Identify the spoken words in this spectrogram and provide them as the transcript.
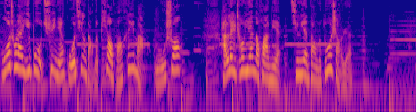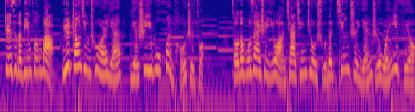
磨出来一部去年国庆档的票房黑马《无双》，含泪抽烟的画面惊艳到了多少人？这次的《冰风暴》于张静初而言，也是一部换头之作，走的不再是以往驾轻就熟的精致颜值文艺 feel。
